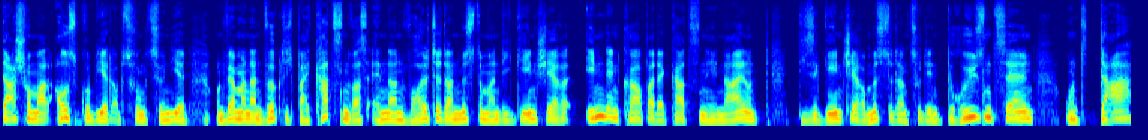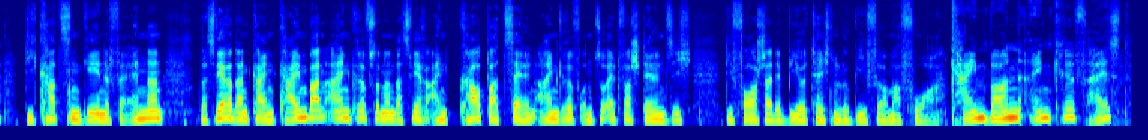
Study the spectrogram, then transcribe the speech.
da schon mal ausprobiert, ob es funktioniert. Und wenn man dann wirklich bei Katzen was ändern wollte, dann müsste man die Genschere in den Körper der Katzen hinein und diese Genschere müsste dann zu den Drüsenzellen und da die Katzengene verändern. Das wäre dann kein Keimbahneingriff, sondern das wäre ein Körperzelleneingriff und so etwas stellen sich die Forscher der Biotechnologiefirma vor. Keimbahneingriff heißt?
